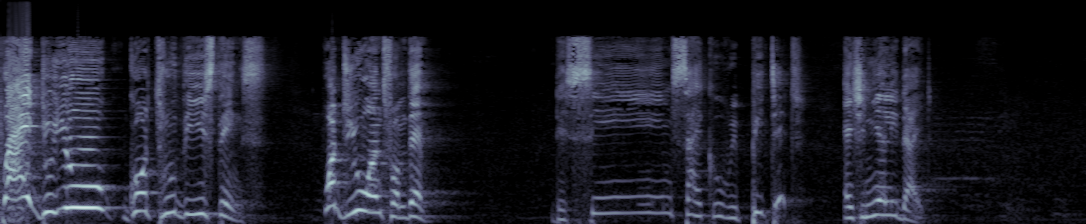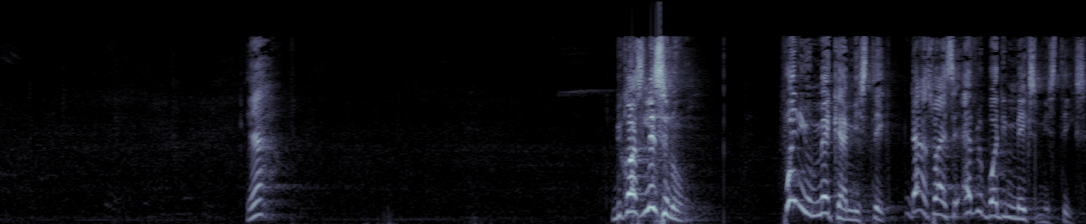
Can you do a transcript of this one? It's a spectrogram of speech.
Why do you go through these things? What do you want from them? The same cycle repeated, and she nearly died. Yeah. Because listen, oh, when you make a mistake, that's why I say everybody makes mistakes,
